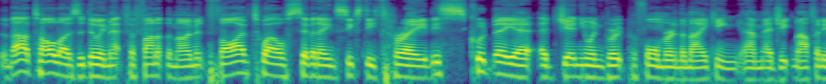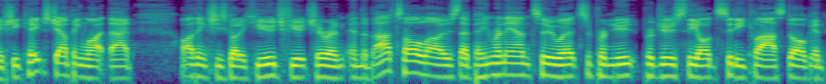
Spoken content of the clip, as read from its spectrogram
the Bartolos are doing that for fun at the moment. 5 12 17 63. This could be a, a genuine group performer in the making, uh, Magic Muffin. If she keeps jumping like that, I think she's got a huge future. And, and the Bartolos, they've been renowned to uh, to produce the odd city class dog, and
